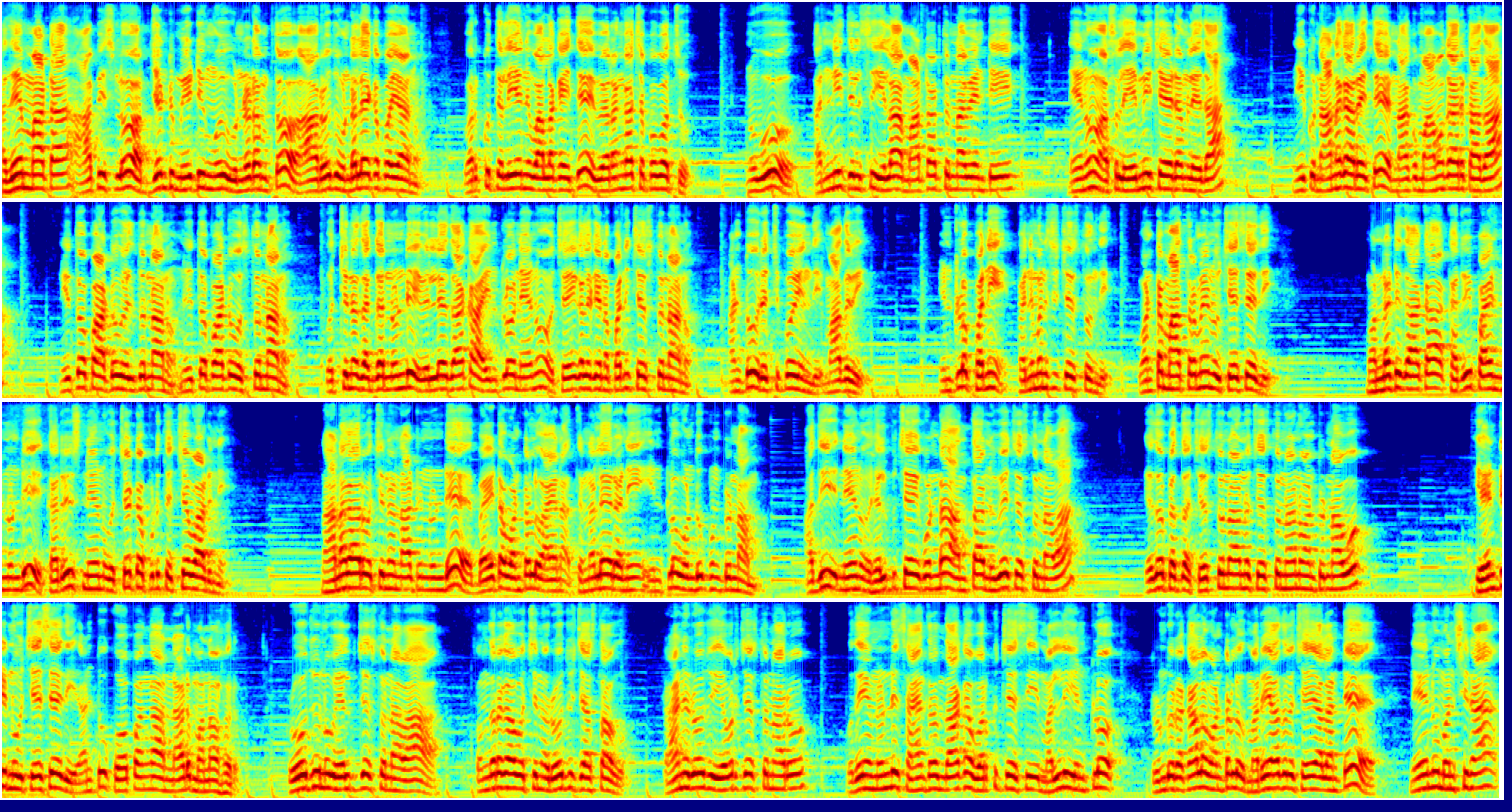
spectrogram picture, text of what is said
అదేం మాట? ఆఫీస్లో అర్జెంట్ మీటింగ్ ఉండడంతో ఆ రోజు ఉండలేకపోయాను. వర్క్ తెలియని వాళ్ళకైతే వివరంగా చెప్పవచ్చు. నువ్వు అన్నీ తెలిసి ఇలా మాట్లాడుతున్నావేంటి? నేను అసలు ఏమీ చేయడం లేదా? నీకు నాన్నగారైతే నాకు మామగారు కాదా? నీతో పాటు వెళ్తున్నాను నీతో పాటు వస్తున్నాను. వచ్చిన దగ్గర నుండి వెళ్ళేదాకా ఇంట్లో నేను చేయగలిగిన పని చేస్తున్నాను అంటూ రెచ్చిపోయింది మాధవి. ఇంట్లో పని పని మనిషి చేస్తుంది. వంట మాత్రమే నువ్వు చేసేది. మొన్నటి దాకా కర్రీ పాయింట్ నుండి కర్రీస్ నేను వచ్చేటప్పుడు తెచ్చేవాడిని. నాన్నగారు వచ్చిన నాటి నుండే బయట వంటలు ఆయన తినలేరని ఇంట్లో వండుకుంటున్నాం. అది నేను హెల్ప్ చేయకుండా అంతా నువ్వే చేస్తున్నావా? ఏదో పెద్ద చేస్తున్నాను చేస్తున్నాను అంటున్నావు? ఏంటి నువ్వు చేసేది? అంటూ కోపంగా అన్నాడు మనోహర్. రోజు నువ్వు హెల్ప్ చేస్తున్నావా? తొందరగా వచ్చిన రోజు చేస్తావు. రాని రోజు ఎవరు చేస్తున్నారు? ఉదయం నుండి సాయంత్రం దాకా వర్క్ చేసి మళ్ళీ ఇంట్లో రెండు రకాల వంటలు మర్యాదలు చేయాలంటే నేను మనిషినా?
